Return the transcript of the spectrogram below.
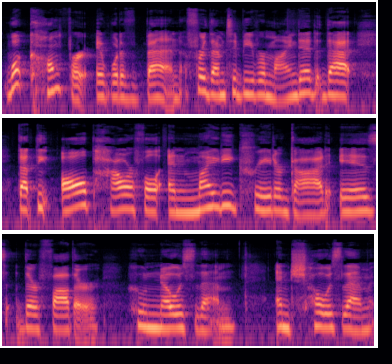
what comfort it would have been for them to be reminded that that the all-powerful and mighty Creator God is their Father, who knows them and chose them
